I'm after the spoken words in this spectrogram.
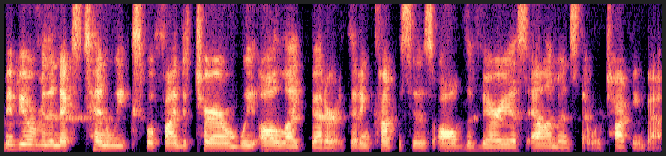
maybe over the next 10 weeks, we'll find a term we all like better that encompasses all the various elements that we're talking about.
